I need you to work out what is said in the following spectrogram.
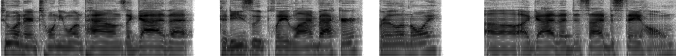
221 pounds, a guy that could easily play linebacker for Illinois, uh, a guy that decided to stay home,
